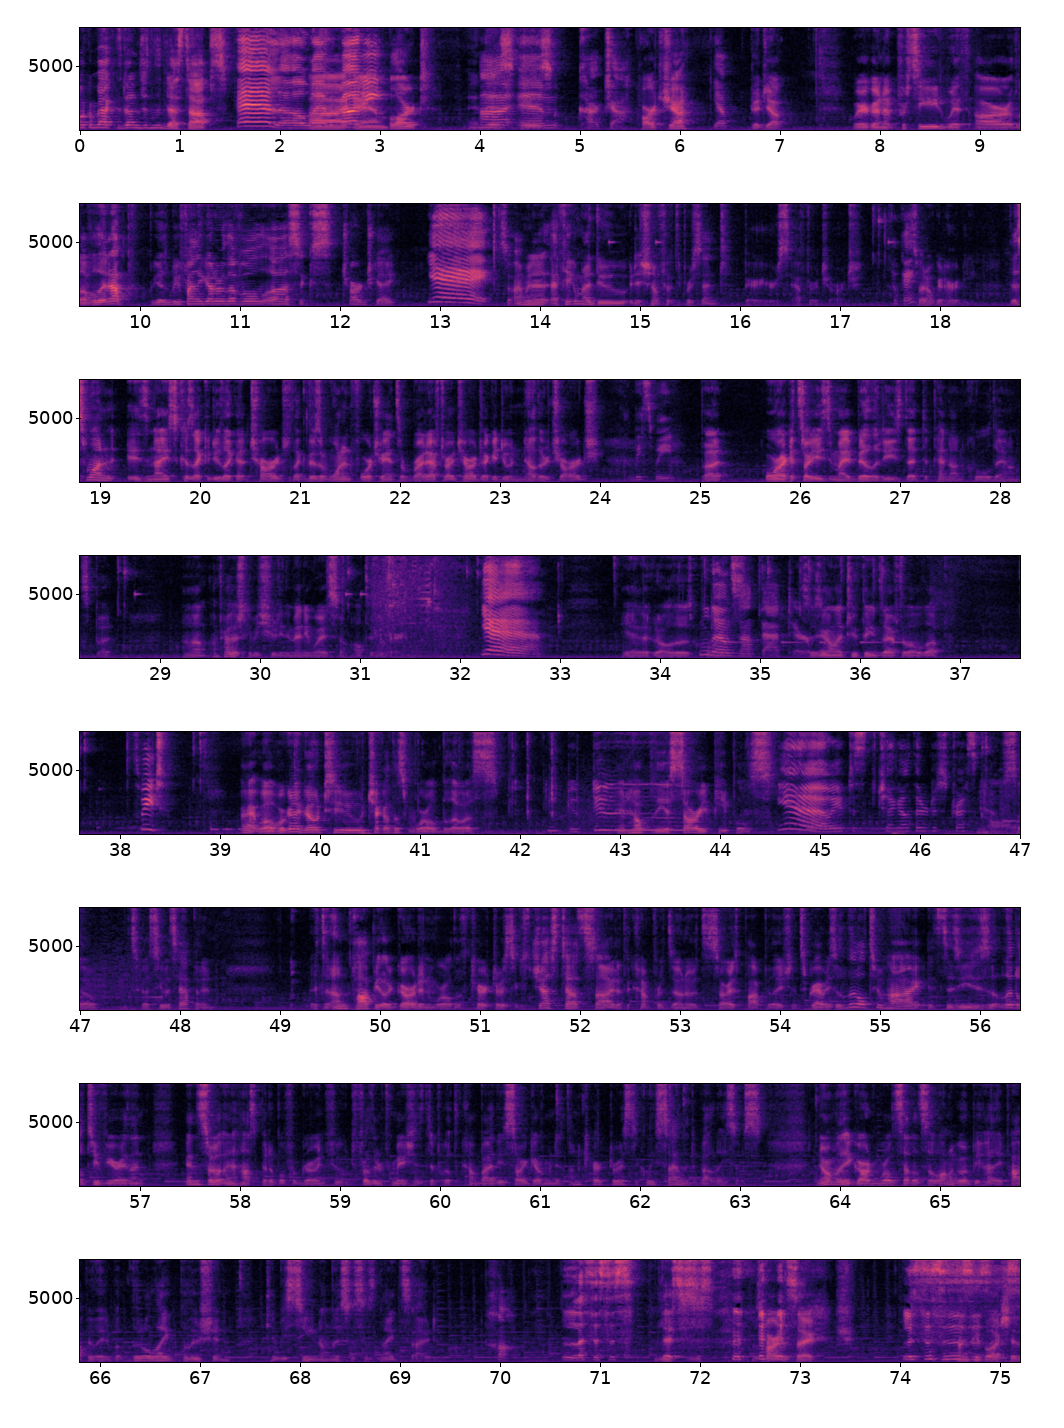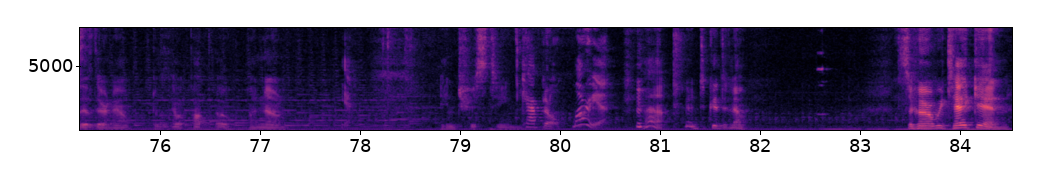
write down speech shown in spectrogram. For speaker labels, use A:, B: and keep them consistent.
A: Welcome back to Dungeons and Desktops.
B: Hello, everybody.
A: I am Blart, and
B: I
A: this is
B: am Karcha.
A: Karcha.
B: Yep.
A: Good job. We're going to proceed with our level it up because we finally got our level uh, six charge guy.
B: Yay!
A: So I'm gonna. I think I'm gonna do additional 50% barriers after a charge,
B: Okay.
A: so I don't get hurty. This one is nice because I could do like a charge. Like there's a one in four chance of right after I charge, I could do another charge.
B: That'd be sweet.
A: But or I could start using my abilities that depend on cooldowns. But um, I'm probably just gonna be shooting them anyway, so I'll take barrier.
B: Yeah.
A: Yeah, look at all those.
B: Cooldown's
A: points.
B: not that
A: So these are the only two things I have to level up.
B: Sweet.
A: All right, well we're gonna go to check out this world below us
B: Do, do, do.
A: and help the Asari peoples.
B: Yeah, we have to check out their distress
A: Yeah,
B: call.
A: so let's go see what's happening. It's an unpopular garden world with characteristics just outside of the comfort zone of its Asari's population. Its gravity is a little too high, its disease is a little too virulent, and the soil inhospitable for growing food. Further information is difficult to come by. The Asari government is uncharacteristically silent about Lysos. Normally, a garden world settled so long ago would be highly populated, but little light pollution can be seen on Lysos' night side.
B: Huh. Lysis.
A: Lysos was hard to say. How many people actually live there now? Does it have a pop? Oh, unknown. Interesting.
B: Capital. Maria.
A: ah, good, good to know. So who are we taking?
